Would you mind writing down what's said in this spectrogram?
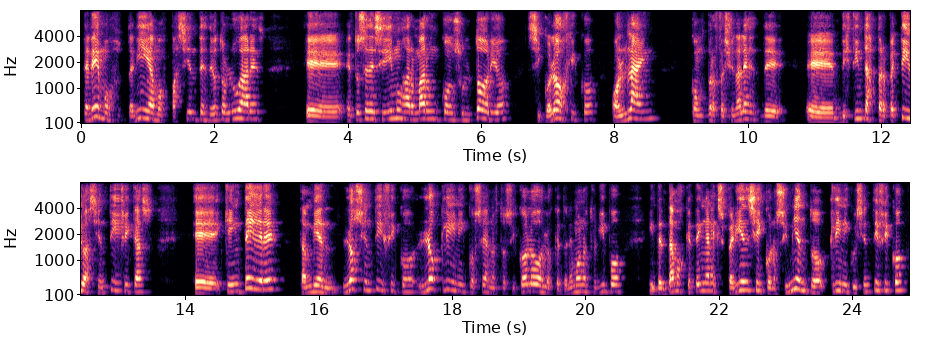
tenemos, teníamos pacientes de otros lugares eh, entonces decidimos armar un consultorio psicológico online con profesionales de eh, distintas perspectivas científicas eh, que integre también lo científico, lo clínico, o sea, nuestros psicólogos, los que tenemos nuestro equipo, intentamos que tengan experiencia y conocimiento clínico y científico,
